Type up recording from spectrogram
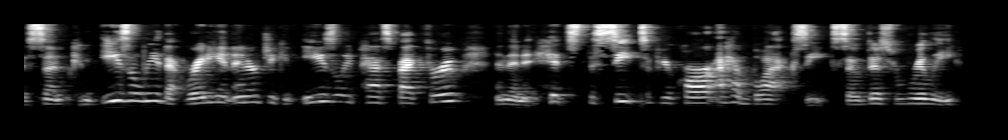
The sun can easily, that radiant energy can easily pass back through and then it hits the seats of your car. I have black seats, so this really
